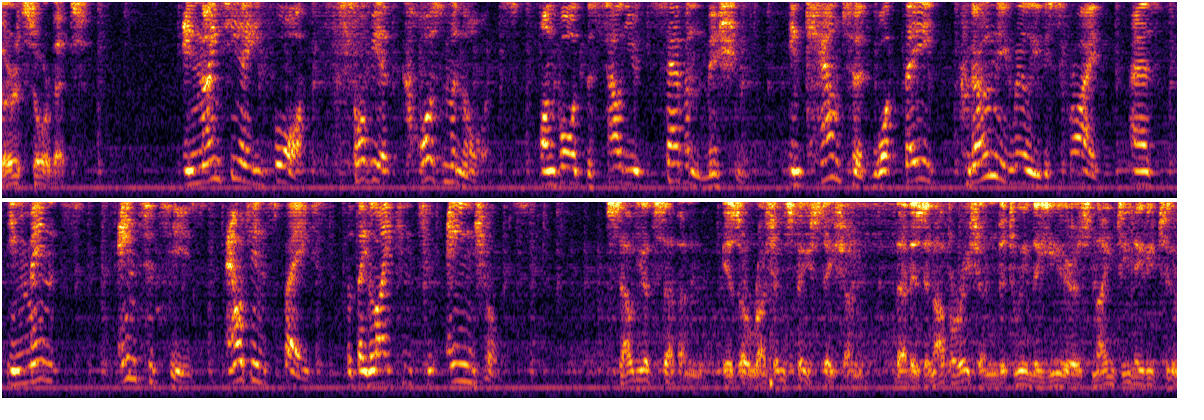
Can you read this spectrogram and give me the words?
Earth's orbit. In 1984, Soviet cosmonauts on board the Salyut 7 mission encountered what they could only really describe as immense entities out in space that they likened to angels. Salyut 7 is a Russian space station that is in operation between the years 1982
